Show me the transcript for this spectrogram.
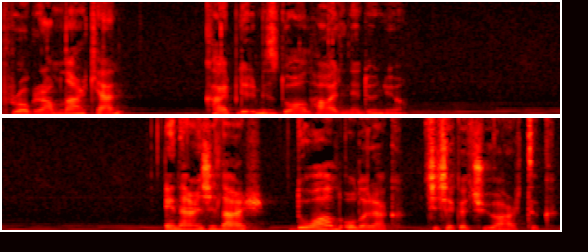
programlarken kalplerimiz doğal haline dönüyor. Enerjiler doğal olarak çiçek açıyor artık.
